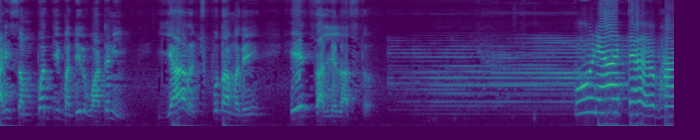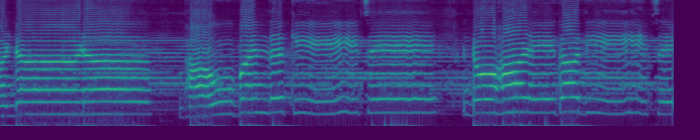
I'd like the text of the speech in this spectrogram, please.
आणि संपत्तीमधील वाटणी या रजपुतामध्ये हेच चाललेलं असतं. पुण्यात भांडण. भाऊ बंदकीचे डोहाळे गादीचे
